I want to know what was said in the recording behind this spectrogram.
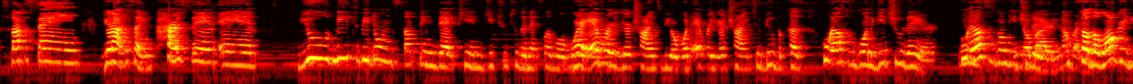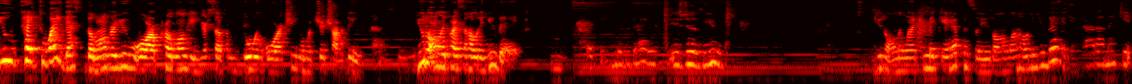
It's not the same. You're not the same person, and you need to be doing something that can get you to the next level, wherever you're trying to be or whatever you're trying to do. Because who else is going to get you there? Who Yeah. else is going to get you there? nobody. So the longer you take to wait, that's the longer you are prolonging yourself from doing or achieving what you're trying to do. You're the only person holding you back. Mm. at the end of the day, it's just you. You're the only one that can make it happen, so you're the only one holding you back. Gotta make it.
